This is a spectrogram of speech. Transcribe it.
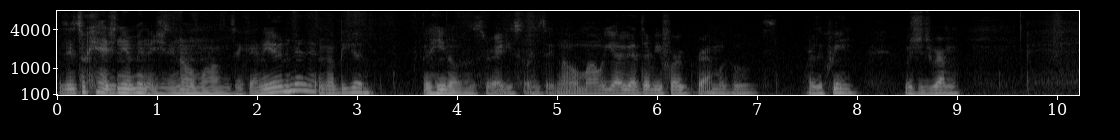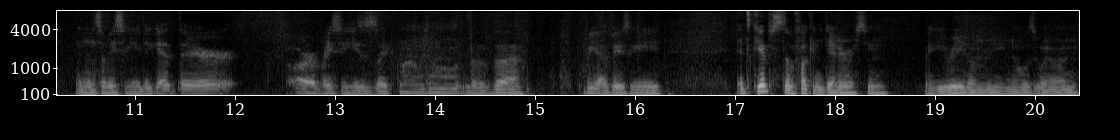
He's like, "It's okay. I just need a minute." She's like, "No, mom." He's like, "I need a minute, and I'll be good." And he knows already, so he's like, "No, mom, we gotta get there before Grandma goes, or the Queen, which is Grandma." And then so basically they get there, or basically he's like, "Mom, don't blah blah blah." But yeah, basically, it skips the fucking dinner scene. Like you really don't really know what's going on,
